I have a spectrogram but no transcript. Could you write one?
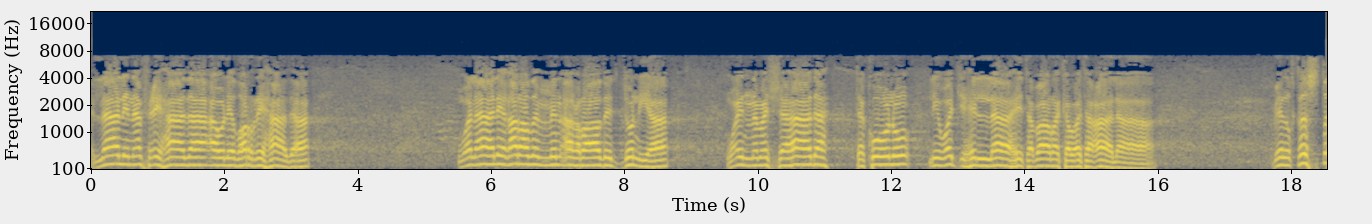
لا لنفع هذا أو لضر هذا ولا لغرض من أغراض الدنيا وإنما الشهادة تكون لوجه الله تبارك وتعالى. بالقسط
